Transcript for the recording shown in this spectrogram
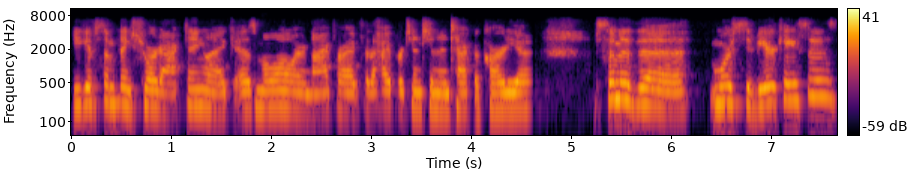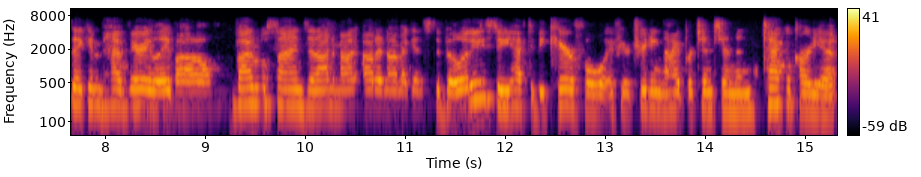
you give something short acting like esmolol or nipride for the hypertension and tachycardia. Some of the more severe cases, they can have very labile vital signs and autonomic instability. So you have to be careful if you're treating the hypertension and tachycardia,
